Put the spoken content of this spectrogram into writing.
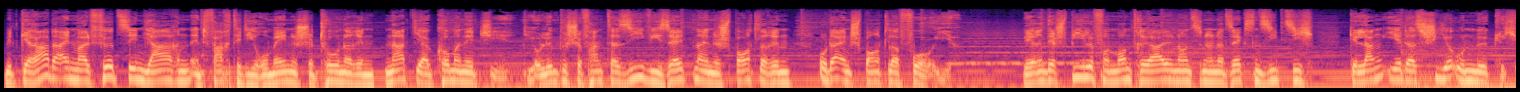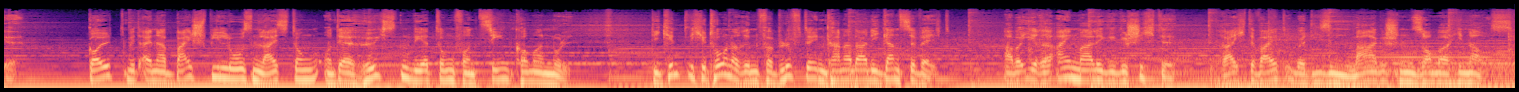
Mit gerade einmal 14 Jahren entfachte die rumänische Turnerin Nadja Comaneci die olympische Fantasie wie selten eine Sportlerin oder ein Sportler vor ihr. Während der Spiele von Montreal 1976 gelang ihr das schier Unmögliche. Gold mit einer beispiellosen Leistung und der höchsten Wertung von 10,0. Die kindliche Turnerin verblüffte in Kanada die ganze Welt. Aber ihre einmalige Geschichte reichte weit über diesen magischen Sommer hinaus.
